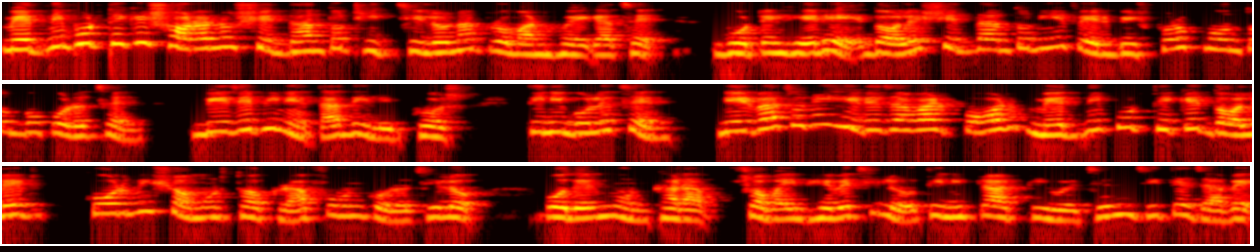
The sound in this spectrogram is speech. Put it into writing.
মেদিনীপুর থেকে সরানোর সিদ্ধান্ত ঠিক ছিল না, প্রমাণ হয়ে গেছে। ভোটে হেরে দলের সিদ্ধান্ত নিয়ে ফের বিস্ফোরক মন্তব্য করেছেন বিজেপি নেতা দিলীপ ঘোষ। তিনি বলেছেন, নির্বাচনে হেরে যাওয়ার পর মেদিনীপুর থেকে দলের কর্মী সমর্থকরা ফোন করেছিল। ওদের মন খারাপ। সবাই ভেবেছিল তিনি প্রার্থী হয়েছেন, জিতে যাবে।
